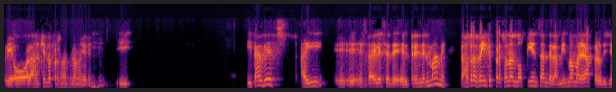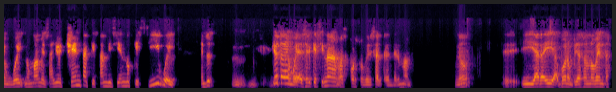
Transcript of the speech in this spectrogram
Eh, o las 80 personas es la mayoría. Y, y tal vez ahí eh, eh, está el ese de, el tren del mame. Las otras 20 personas no piensan de la misma manera, pero dicen, güey, no mames, hay 80 que están diciendo que sí, güey. Entonces, mm, yo también voy a decir que sí, nada más por subirse al tren del mame, ¿no? Eh, y ya de ahí, bueno, pues ya son 90.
